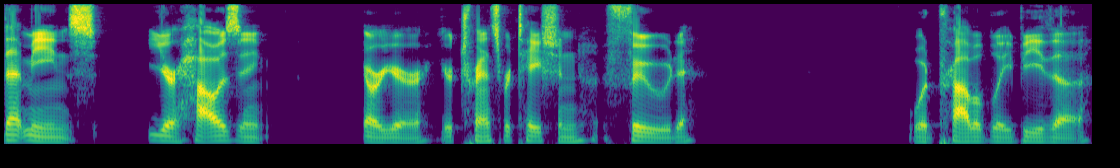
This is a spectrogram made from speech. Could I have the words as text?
that means your housing or your your transportation food would probably be the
